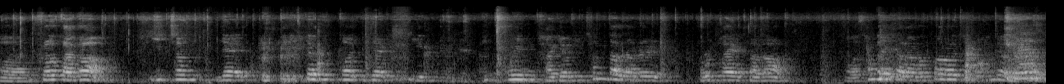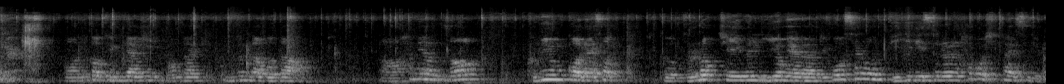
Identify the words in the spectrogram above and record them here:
어, 그러다가 2000 이제 이때부터 이제 이 비트코인 가격이 1000달러를 돌파했다가 어, 300달러로 떨어지고 하면서 어, 이거 굉장히 뭔가 있는가 보다 어, 하면서 금융권에서 그 블록체인을 이용해 가지고 새로운 비즈니스를 하고 싶어 했습니다.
